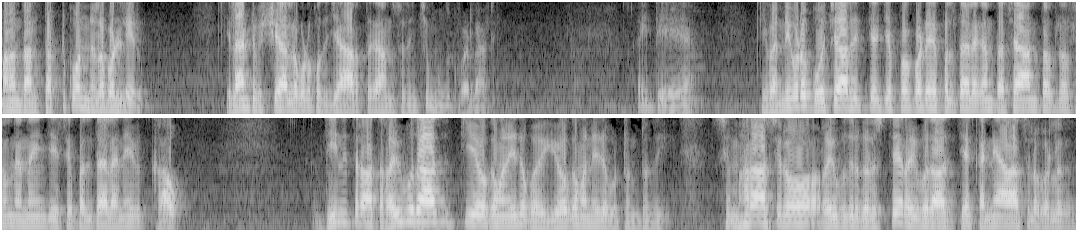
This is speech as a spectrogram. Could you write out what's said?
మనం దాన్ని తట్టుకొని నిలబడలేరు. ఇలాంటి విషయాల్లో కూడా కొద్ది జాగ్రత్తగా అనుసరించి ముందుకు వెళ్ళాలి. అయితే ఇవన్నీ కూడా గోచారీత్యా చెప్పబడే ఫలితాలే కానీ దశాంతదశలు నిర్ణయం చేసే ఫలితాలు అనేవి కావు. దీని తర్వాత రవిబుధాదిత్య యోగం అనేది ఒక యోగం అనేది ఒకటి ఉంటుంది. సింహరాశిలో రవిబుధులు కలిస్తే రవిబుధాదిత్య కన్యారాశిలో కల-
